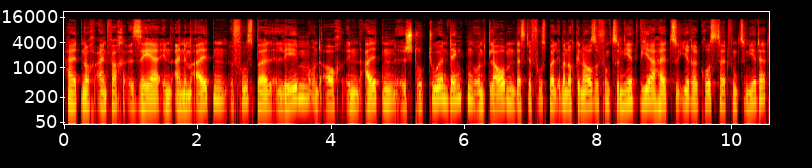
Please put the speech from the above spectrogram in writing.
halt noch einfach sehr in einem alten Fußball leben und auch in alten Strukturen denken und glauben, dass der Fußball immer noch genauso funktioniert, wie er halt zu ihrer Großzeit funktioniert hat.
